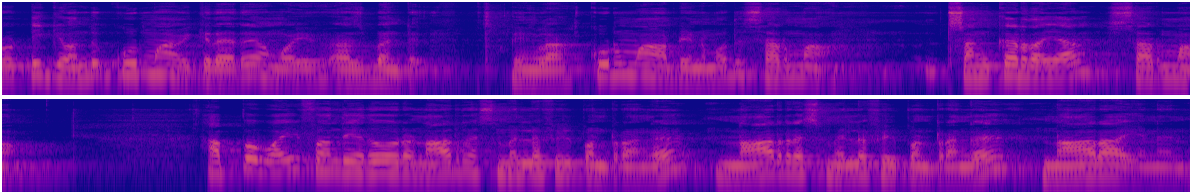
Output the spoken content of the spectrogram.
ரொட்டிக்கு வந்து கூர்மா வைக்கிறாரு அவங்க ஒய்ஃப் ஹஸ்பண்டு ஓகேங்களா? கூர்மா அப்படின்னும் போது சர்மா. சங்கர் தயாள் சர்மா. அப்போ ஒய்ஃப் வந்து ஏதோ ஒரு நார்ற ஸ்மெல்லை ஃபீல் பண்ணுறாங்க நார ஸ்மெல்லை ஃபீல் பண்ணுறாங்க நாராயணன்.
